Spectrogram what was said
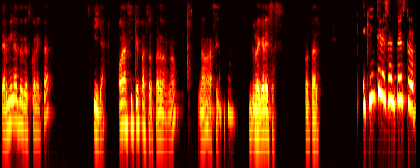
terminas de desconectar y ya. Ahora sí, ¿qué pasó? Perdón, ¿no? ¿No? Así, regresas, total. Y qué interesante esto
